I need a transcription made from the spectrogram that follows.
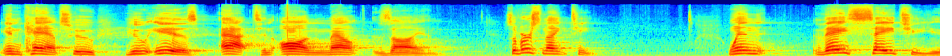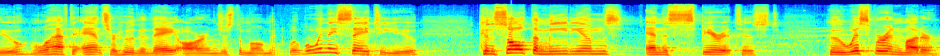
encamps, who, who is at and on Mount Zion. So, verse 19. When they say to you, we'll have to answer who the they are in just a moment, but when they say to you, consult the mediums and the spiritists who whisper and mutter,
